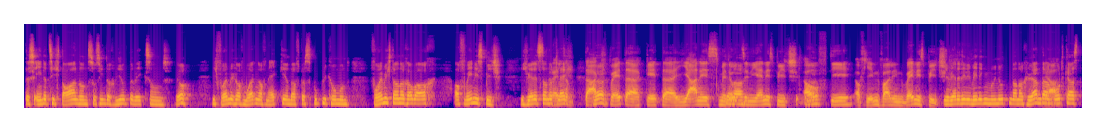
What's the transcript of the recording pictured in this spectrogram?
Das ändert sich dauernd und so sind auch wir unterwegs. Und ja, ich freue mich auf morgen auf Nike und auf das Publikum und freue mich dann auch aber auch auf Venice Beach. Ich werde jetzt dann noch gleich. einen Tag Ja. später geht der Janis mit Genau. uns in Janis Beach auf die, auf jeden Fall in Venice Beach. Ihr werdet ihn in wenigen Minuten dann auch hören, da Ja. am Podcast.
